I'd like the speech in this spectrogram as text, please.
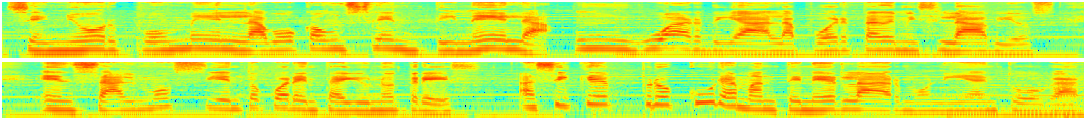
Señor, ponme en la boca un centinela, un guardia a la puerta de mis labios, en Salmos 141.3. Así que procura mantener la armonía en tu hogar.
